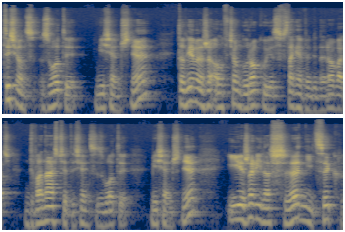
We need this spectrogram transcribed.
1000 zł miesięcznie, to wiemy, że on w ciągu roku jest w stanie wygenerować 12 tysięcy złotych miesięcznie i jeżeli nasz średni cykl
